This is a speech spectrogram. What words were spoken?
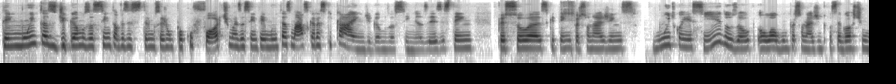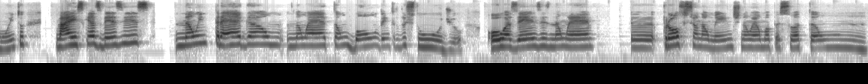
Tem muitas, digamos assim, talvez esse termo seja um pouco forte, mas assim, tem muitas máscaras que caem, digamos assim. Às vezes tem pessoas que têm personagens muito conhecidos ou, ou algum personagem que você goste muito, mas que às vezes não entregam, não é tão bom dentro do estúdio, ou às vezes não é eh, profissionalmente, não é uma pessoa tão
